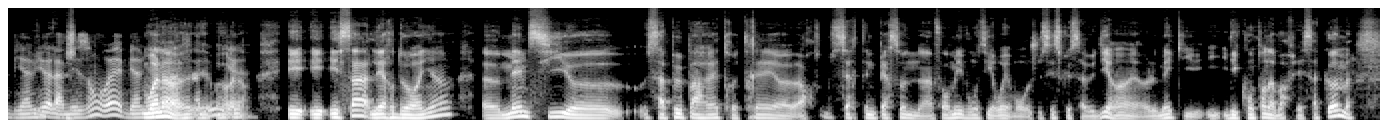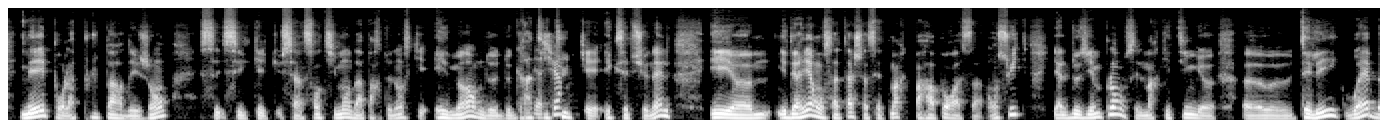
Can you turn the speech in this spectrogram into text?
bienvenue à la maison, ouais, bienvenue voilà, voilà. Et, et, et, ça, l'air de rien, même si ça peut paraître très très. alors, certaines personnes informées vont se dire Ouais, bon, je sais ce que ça veut dire. Hein, le mec, il, est content d'avoir fait sa com. Mais pour la plupart des gens, c'est un sentiment d'appartenance qui est énorme, de, gratitude qui est exceptionnel. Et, et derrière, on s'attache à cette marque par rapport à ça. Ensuite, il y a le deuxième plan c'est le marketing télé, web,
